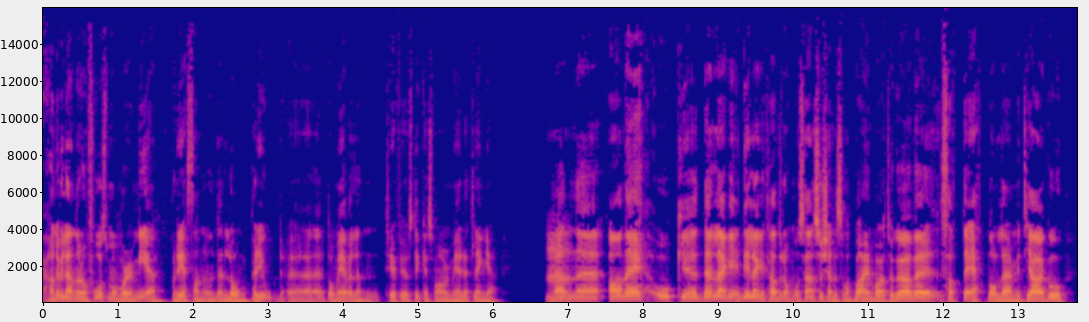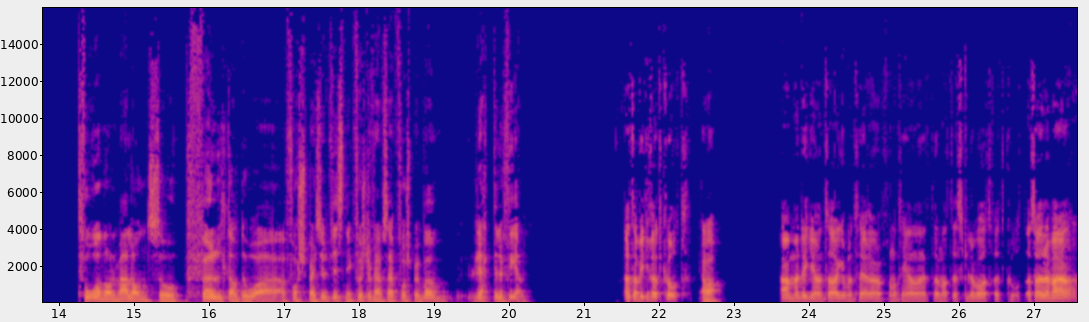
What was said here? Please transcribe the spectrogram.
Han är väl en av de få som har varit med på resan under en lång period. Eh, De är väl en tre, fyra stycken som har varit med rätt länge. Mm. Men, eh, ja nej, och eh, den läge, det läget hade de. Och sen så kändes det som att Bayern bara tog över, satte 1-0 där med Thiago. 2-0 med Alonso, följt av då Forsbergs utvisning. Först och främst så här, Forsberg, var rätt eller fel? Att han fick rött kort? Ja. Ja, men det går inte att argumentera för någonting annat än att det skulle vara ett rött kort. Alltså det var,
